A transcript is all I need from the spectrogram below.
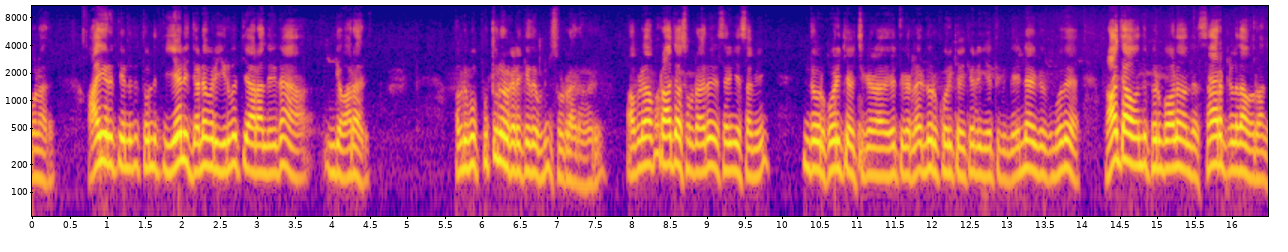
போனார். ஆயிரத்தி எண்ணூற்றி தொண்ணூற்றி ஏழு ஜனவரி இருபத்தி ஆறாம் தேதி தான் இங்கே வராரு. அப்படிங்கும்போது புத்துணர்வு கிடைக்கிது அப்படின்னு சொல்கிறாரு அவர். அப்படி அப்போ ராஜா சொல்கிறாரு சரிங்க சாமி இந்த ஒரு கோரிக்கை வச்சுக்க ஏற்றுக்கிறல இன்னொரு கோரிக்கை வைக்க நீங்கள் ஏற்றுக்குங்க என்ன இருக்கும்போது ராஜா வந்து பெரும்பாலும் அந்த சேரட்டில் தான் வருவாங்க.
